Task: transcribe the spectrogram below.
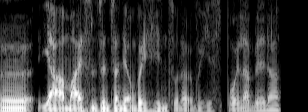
Äh, ja, meistens sind es dann ja irgendwelche Hints oder irgendwelche Spoilerbilder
